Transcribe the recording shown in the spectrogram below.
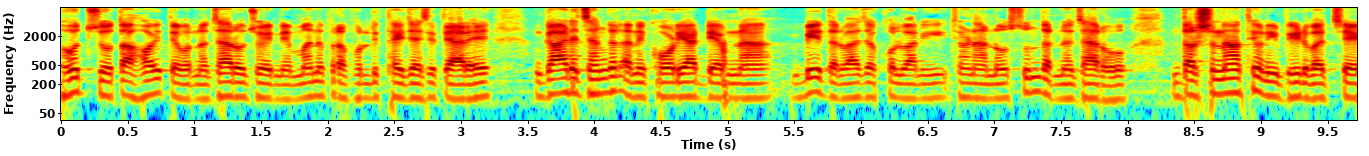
ધોધ જોતા હોય તેવો નજારો જોઈને મન પ્રફુલ્લિત થઈ જાય છે ત્યારે ગાઢ જંગલ અને ખોડિયાર ડેમના બે દરવાજા ખોલવાની જણાનો સુંદર નજારો દર્શનાર્થીઓની ભીડ વચ્ચે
